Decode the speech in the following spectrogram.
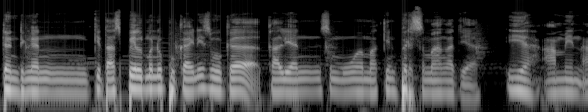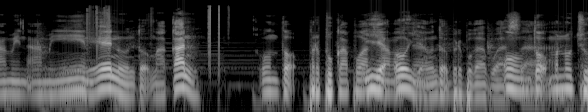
dan dengan kita spill menu buka ini semoga kalian semua makin bersemangat ya. iya amin amin amin Amin untuk makan. untuk berbuka puasa iya, oh maksudnya. iya untuk berbuka puasa. Oh, untuk menuju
